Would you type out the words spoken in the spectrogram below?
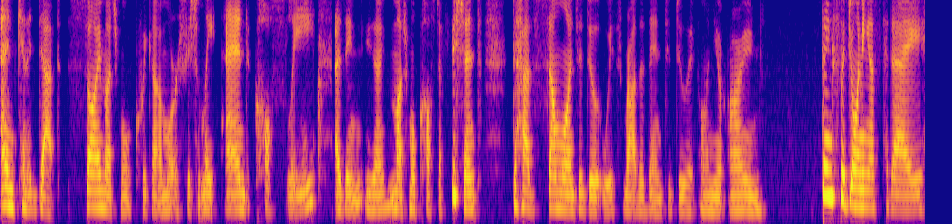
and can adapt so much more quicker, more efficiently, and costly, as in, you know, much more cost efficient to have someone to do it with rather than to do it on your own. Thanks for joining us today.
